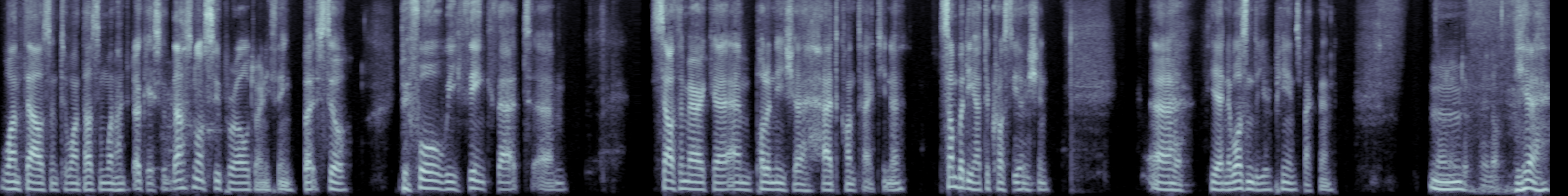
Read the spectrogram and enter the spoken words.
1000 to 1100. Okay, so that's not super old or anything, but still, before we think that um, South America and Polynesia had contact, you know, somebody had to cross the Mm. ocean. Uh, Yeah. yeah, and it wasn't the Europeans back then. no, Mm. no, definitely not. Yeah.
